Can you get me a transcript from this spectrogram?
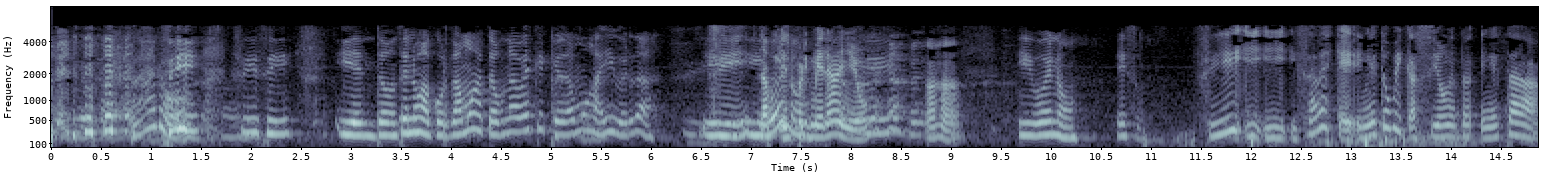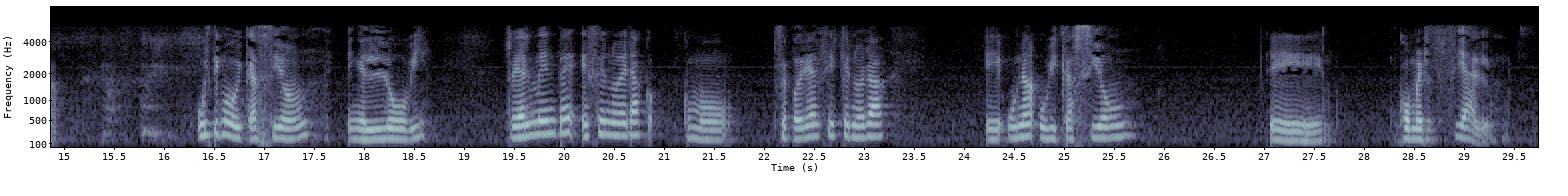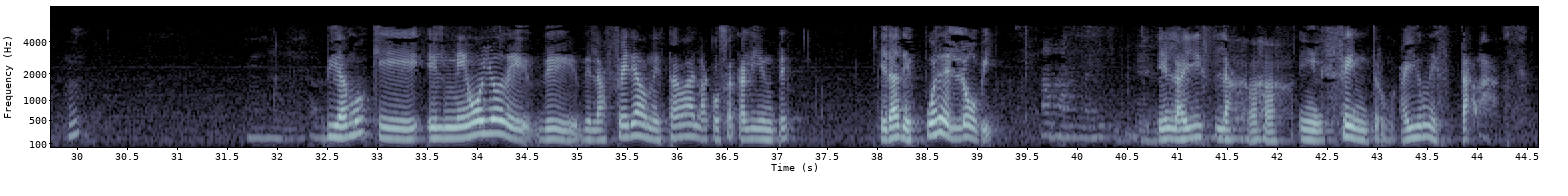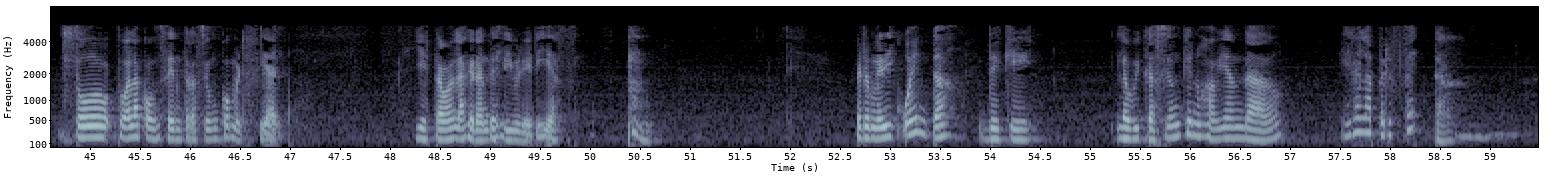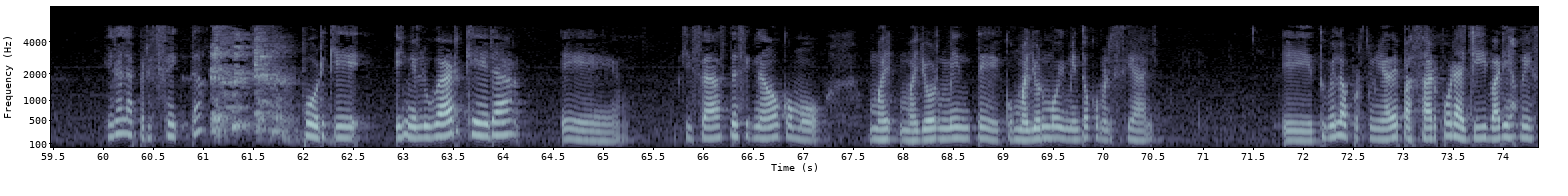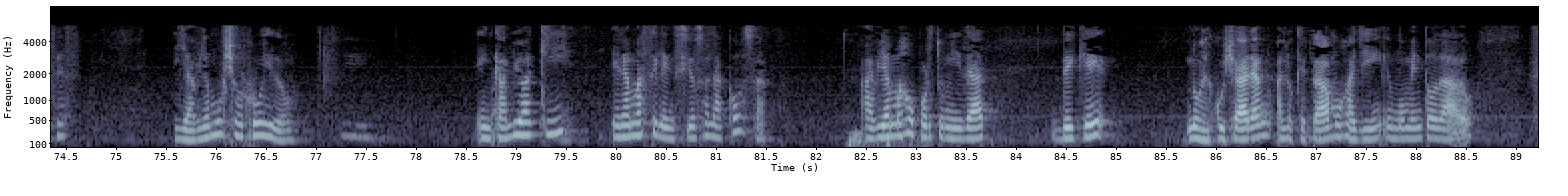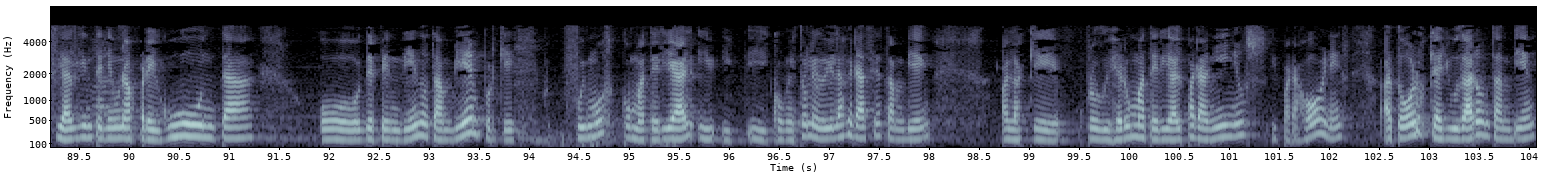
Claro. sí, sí, sí. Y entonces nos acordamos hasta una vez que quedamos ahí, ¿verdad? sí, el primer año. Ajá. Y bueno, eso. Sí, y, y, sabes que en esta ubicación, en esta última ubicación, en el lobby, realmente ese no era como, se podría decir que no era eh, una ubicación eh, comercial. Digamos que el meollo de, de la feria donde estaba la cosa caliente era después del lobby en la isla, en el centro, ahí donde estaba toda la concentración comercial. Y estaban las grandes librerías. Pero me di cuenta de que la ubicación que nos habían dado era la perfecta. Era la perfecta porque en el lugar que era eh, quizás designado como mayormente, con mayor movimiento comercial, eh, tuve la oportunidad de pasar por allí varias veces y había mucho ruido. En cambio aquí era más silenciosa la cosa. Había más oportunidad de que nos escucharan a los que estábamos allí en un momento dado. Si alguien tenía una pregunta o dependiendo también, porque fuimos con material y, y con esto le doy las gracias también a las que produjeron material para niños y para jóvenes, a todos los que ayudaron también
